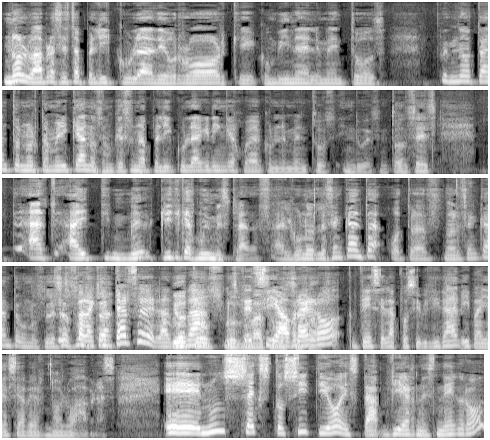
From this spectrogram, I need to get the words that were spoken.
No lo abras, esta película de horror que combina elementos pues no tanto norteamericanos, aunque es una película gringa, juega con elementos hindúes. Entonces, ha- hay críticas muy mezcladas. A algunos les encanta, otras no les encanta, unos les Pues asusta. para quitarse de la duda, usted sobrecejar. ábralo, dese la posibilidad y váyase a ver, no lo abras. Eh, en un sexto sitio está Viernes Negro.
